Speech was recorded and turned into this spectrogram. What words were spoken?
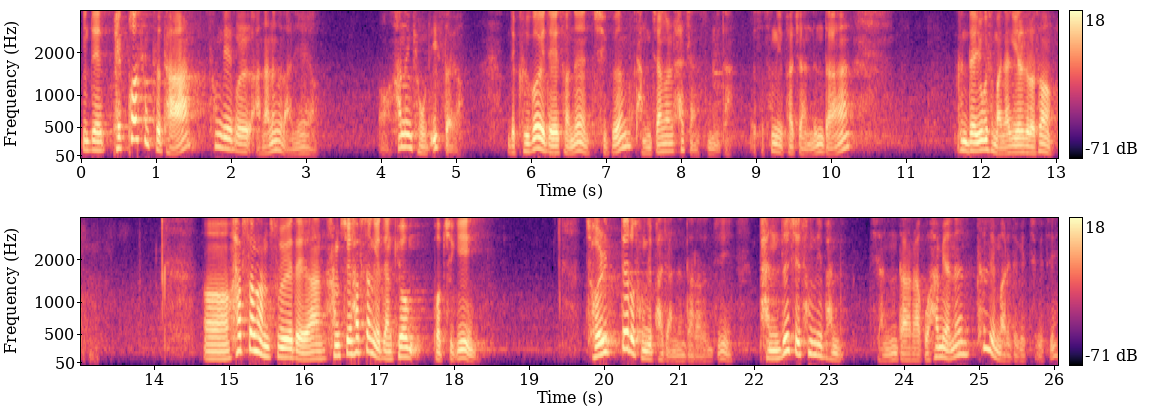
근데 100%다 성립을 안 하는 건 아니에요. 어, 하는 경우도 있어요. 근데 그거에 대해서는 지금 당장을 하지 않습니다. 그래서 성립하지 않는다. 근데 여기서 만약에 예를 들어서 어, 합성 함수에 대한 함수의 합성에 대한 교환 법칙이 절대로 성립하지 않는다라든지 반드시 성립하 지 않는다라고 하면은 틀린 말이 되겠지, 그지?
